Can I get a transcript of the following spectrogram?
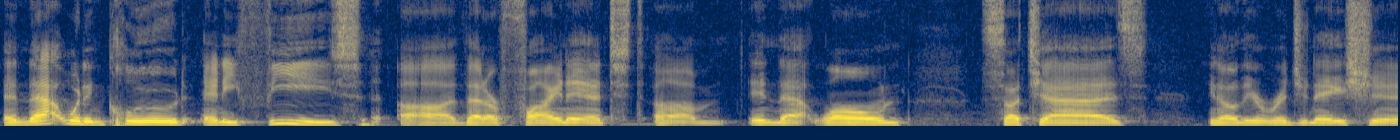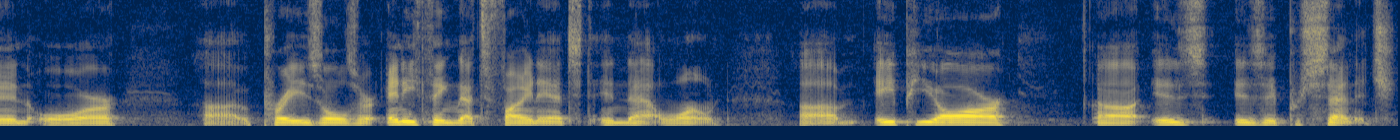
and that would include any fees uh, that are financed um, in that loan, such as you know the origination or uh, appraisals or anything that's financed in that loan. Um, APR uh, is is a percentage.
